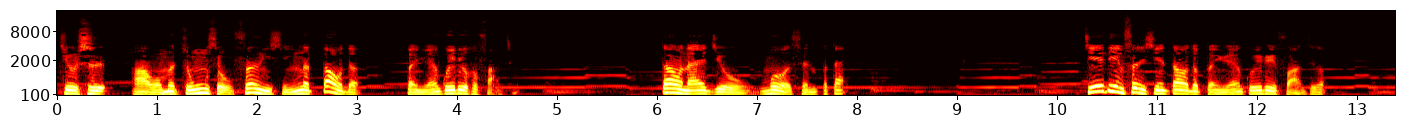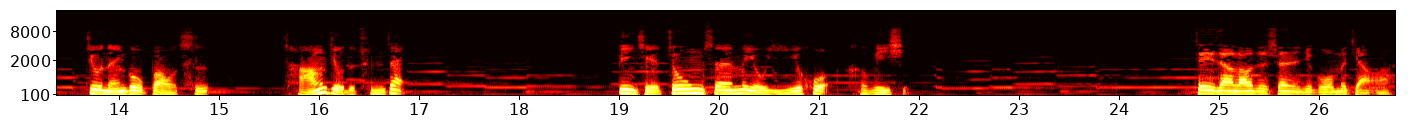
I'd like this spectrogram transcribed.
就是啊，我们遵守奉行了道的本源规律和法则，道乃久，莫生不殆。坚定奉行道的本源规律法则，就能够保持长久的存在，并且终身没有疑惑和危险。这一章老子圣人就给我们讲啊，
